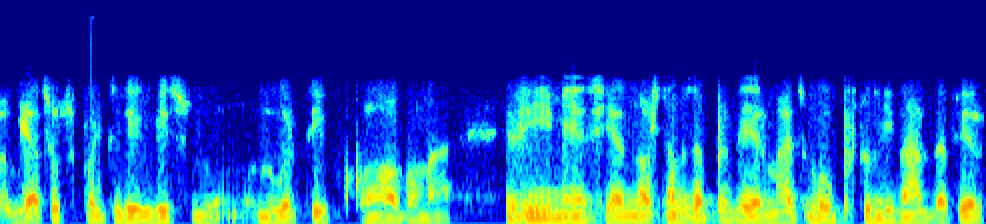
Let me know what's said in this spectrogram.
aliás, eu suponho que digo isso no, no artigo com alguma veemência, nós estamos a perder mais uma oportunidade de haver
